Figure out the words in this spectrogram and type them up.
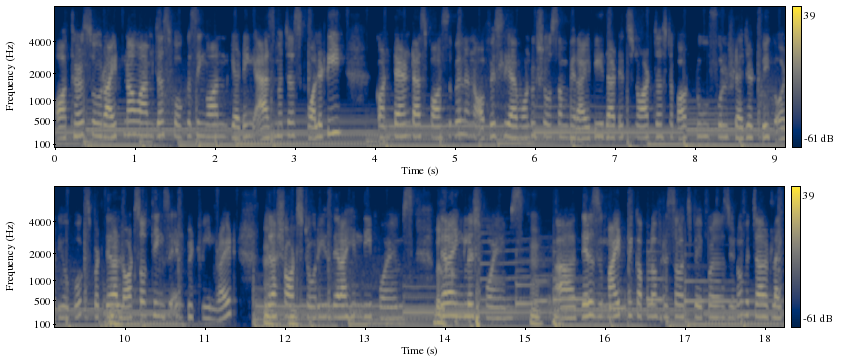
author. So right now i'm just focusing on getting as much as quality content as possible. And obviously i want to show some variety that it's not just about two full-fledged big audiobooks but there are hmm. lots of things in between right? There are short hmm. stories there are hindi poems there are english poems. Hmm. uh, there is might be a couple of research papers you know which are like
